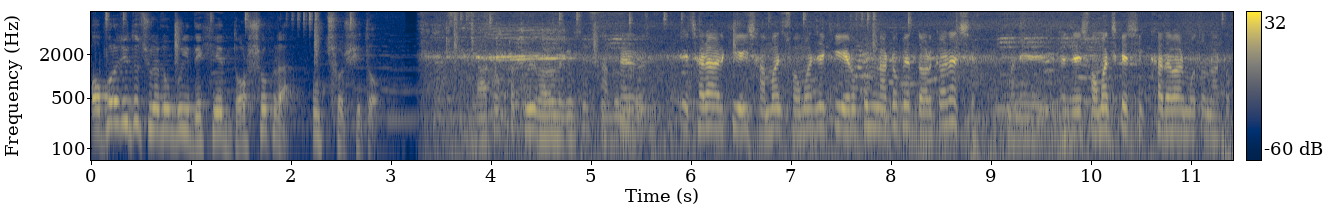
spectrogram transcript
অপরাজিত চুরানব্বই দেখে দর্শকরা উচ্ছ্বসিত। নাটকটা খুবই ভালো লেগেছে আপনার এছাড়া আর কি এই সমাজ সমাজে কি এরকম নাটকের দরকার আছে? মানে যে সমাজকে শিক্ষা দেওয়ার মতো নাটক।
